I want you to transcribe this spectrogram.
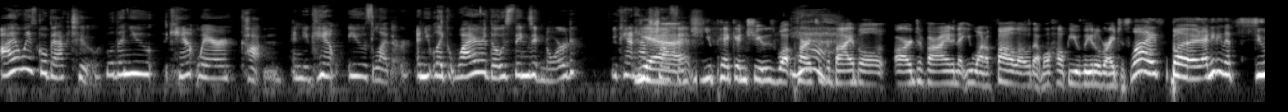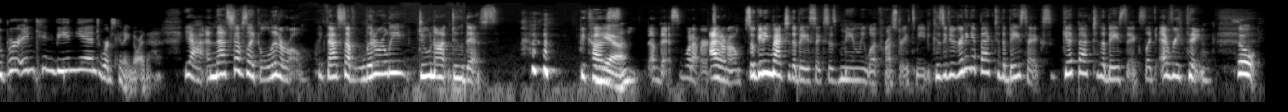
I always go back to, well then you can't wear cotton and you can't use leather. And you like why are those things ignored? You can't have yeah, shellfish. you pick and choose what parts of the Bible are divine and that you want to follow that will help you lead a righteous life. But anything that's super inconvenient, we're just gonna ignore that. Yeah, and that stuff's like literal. Like that stuff literally do not do this. because Yeah. of this, whatever. I don't know. So getting back to the basics is mainly what frustrates me because if you're going to get back to the basics, get back to the basics, like everything. So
